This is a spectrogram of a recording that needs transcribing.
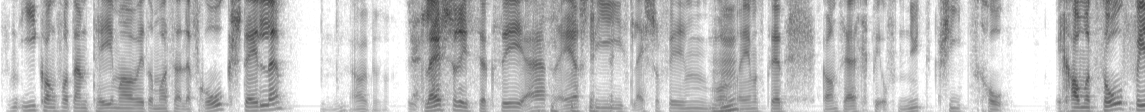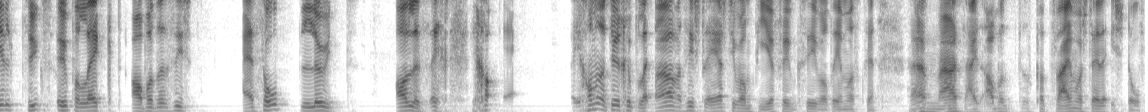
zum Eingang von dem Thema wieder mal so eine Frage stellen ja, bei Slasher ist es ja gesehen, äh, der erste Slasher-Film, den wir jemals gesehen haben. Ganz ehrlich, ich bin auf nichts Gescheites gekommen. Ich habe mir so viel Zeugs überlegt, aber das ist äh, so blöd. Alles. Ich, ich, ha- ich habe mir natürlich überlegt, ah, was ist der erste Vampirfilm, gewesen, den du jemals gesehen? Äh, jetzt eins, aber das kann zweimal stellen, ist doof.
